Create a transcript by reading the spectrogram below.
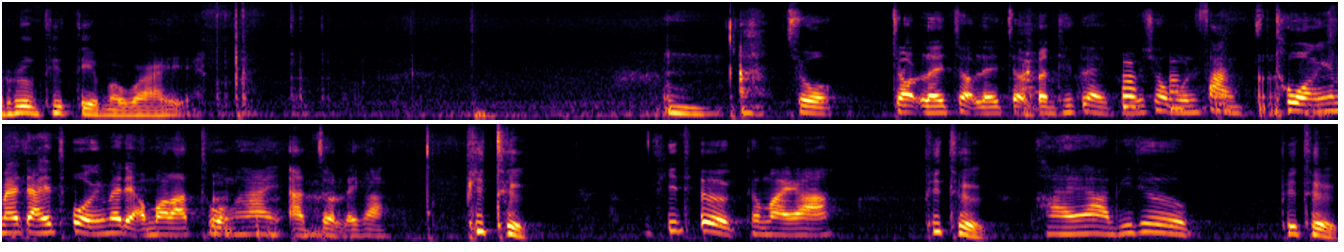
เรื่องที่เตรียมเอาไว้ อืมอะจด จดเลยจดเลยจดบันทึกเลยคุณผู้ชมคุณฟังทวงใช่ไหมจะให้ทวงใช่ไหมเดี๋ยวเอามารัดทวงให้อะจดเลยค่ะ พี่ถึก พี่ถึกทำไมคะพี่ถึก ใครอะพี่ถึกพี่ถึก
